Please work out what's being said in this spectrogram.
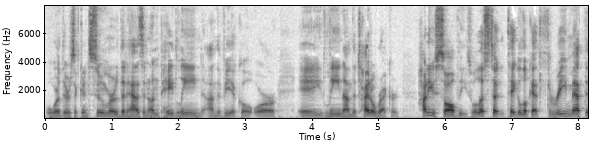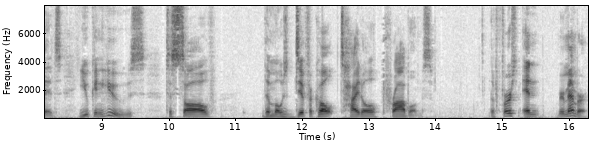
Or there's a consumer that has an unpaid lien on the vehicle or a lien on the title record. How do you solve these? Well, let's take a look at three methods you can use to solve the most difficult title problems. The first, and remember,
